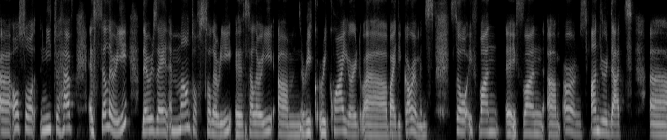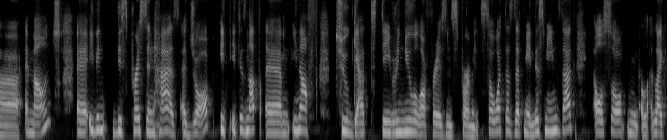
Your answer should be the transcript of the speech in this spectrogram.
uh, also need to have a salary. There is an amount of salary salary um, re- required uh, by the governments. So if one if one um, earns under that uh, amount, uh, even this person has a job, it, it is not um, enough to get the renewal of residence permits. So what does that mean? This means that also mm, like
